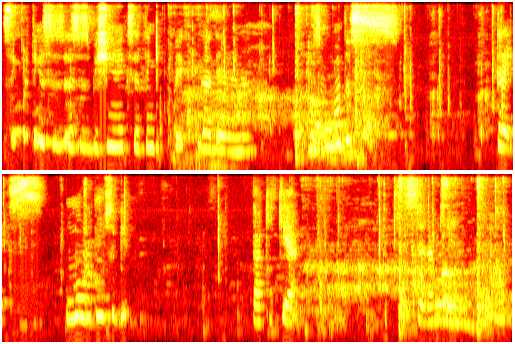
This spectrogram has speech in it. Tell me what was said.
Sempre tem esses, esses bichinhos aí que você tem que pegar dele, né? São quantas? Três. Uma eu já consegui. Tá, o que que é? O que será que é?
